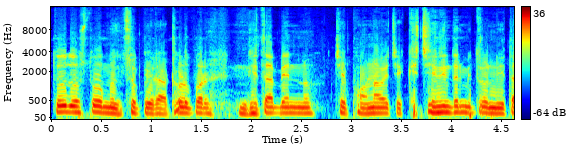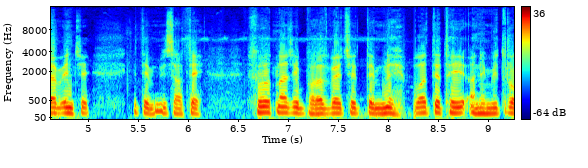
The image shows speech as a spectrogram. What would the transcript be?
તો દોસ્તો મનસુખભાઈ રાઠોડ પર નીતાબેનનો જે ફોન આવે છે જેની અંદર મિત્રો નીતાબેન છે કે તેમની સાથે સુરતના જે ભરતભાઈ છે તેમને બાબતે થઈ અને મિત્રો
